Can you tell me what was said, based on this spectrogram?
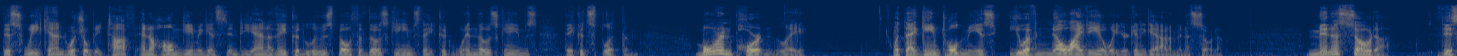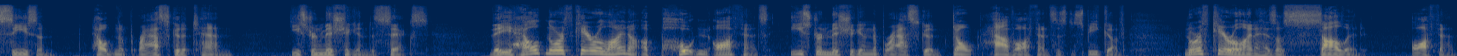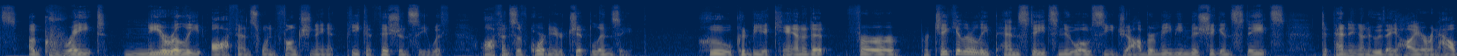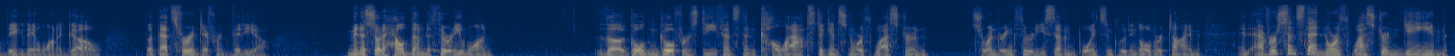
this weekend, which will be tough, and a home game against Indiana. They could lose both of those games. They could win those games. They could split them. More importantly, what that game told me is you have no idea what you're going to get out of Minnesota. Minnesota this season held Nebraska to 10, Eastern Michigan to 6. They held North Carolina, a potent offense. Eastern Michigan and Nebraska don't have offenses to speak of. North Carolina has a solid offense, a great near elite offense when functioning at peak efficiency with offensive coordinator Chip Lindsey, who could be a candidate for particularly Penn State's new OC job or maybe Michigan State's, depending on who they hire and how big they want to go. But that's for a different video. Minnesota held them to 31. The Golden Gophers defense then collapsed against Northwestern, surrendering 37 points, including overtime. And ever since that Northwestern game,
